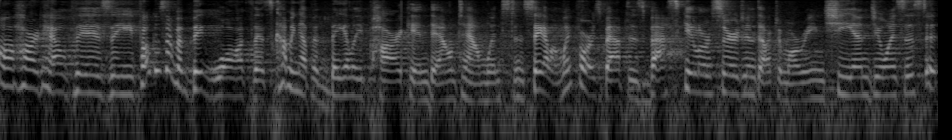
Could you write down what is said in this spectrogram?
Well, heart health is the focus of a big walk that's coming up at Bailey Park in downtown Winston-Salem. Wake Forest Baptist vascular surgeon Dr. Maureen Sheehan joins us to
